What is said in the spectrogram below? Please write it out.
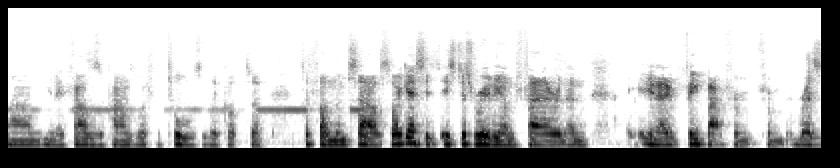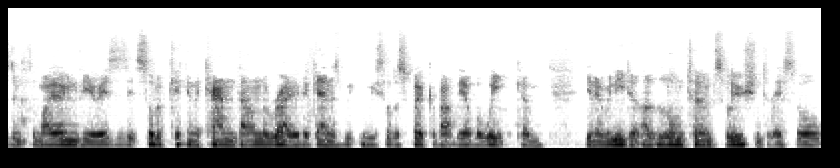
um, you know, thousands of pounds worth of tools that they've got to to fund themselves. So I guess it's it's just really unfair, and, and you know, feedback from from residents in my own view is is it's sort of kicking the can down the road again, as we we sort of spoke about the other week. Um, you know we need a, a long-term solution to this or,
